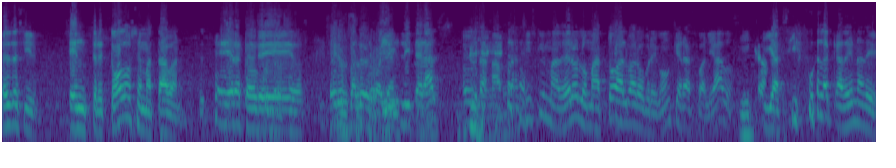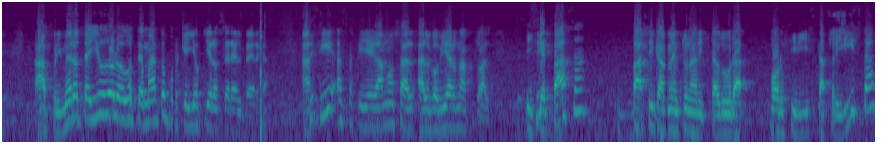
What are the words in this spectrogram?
Es decir, entre todos se mataban. Era todo contra Eh, todos. Era un Battle Li- Royale. literal, o sea, a Francisco y Madero lo mató Álvaro Obregón, que era su aliado. Sí. Y así fue la cadena de, ah, primero te ayudo, luego te mato porque yo quiero ser el verga. Así hasta que llegamos al, al gobierno actual. ¿Y qué pasa? Básicamente una dictadura porfirista, privista,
